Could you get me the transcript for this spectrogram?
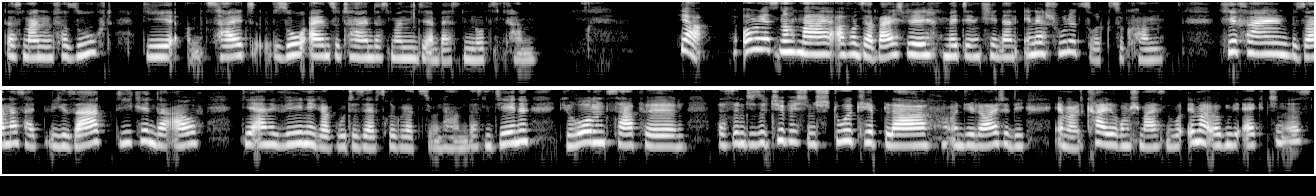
dass man versucht, die Zeit so einzuteilen, dass man sie am besten nutzen kann. Ja, um jetzt nochmal auf unser Beispiel mit den Kindern in der Schule zurückzukommen. Hier fallen besonders halt, wie gesagt, die Kinder auf, die eine weniger gute Selbstregulation haben. Das sind jene, die rumzappeln, das sind diese typischen Stuhlkippler und die Leute, die immer mit Kreide rumschmeißen, wo immer irgendwie Action ist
